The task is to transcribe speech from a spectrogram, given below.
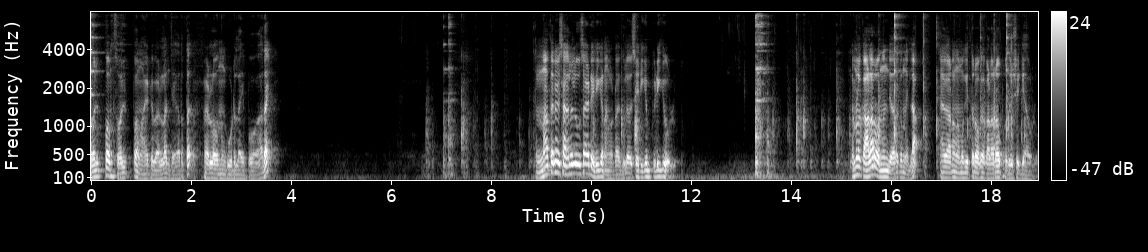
സ്വല്പം സ്വല്പമായിട്ട് വെള്ളം ചേർത്ത് വെള്ളമൊന്നും കൂടുതലായി പോകാതെ എന്നാൽ തന്നെ ശകലം ലൂസായിട്ട് ഇരിക്കണം കേട്ടോ. ഇതിലോ ശരിക്കും പിടിക്കുകയുള്ളൂ. നമ്മൾ കളറൊന്നും ചേർക്കുന്നില്ല. കാരണം നമുക്ക് ഇത്രയൊക്കെ കളറോ പ്രതീക്ഷിക്കാവുള്ളൂ.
